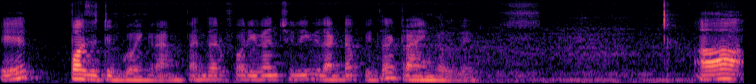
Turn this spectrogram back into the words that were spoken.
a positive going ramp and therefore eventually we'll end up with a triangle wave. Uh,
